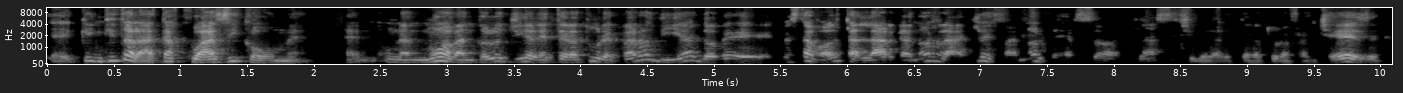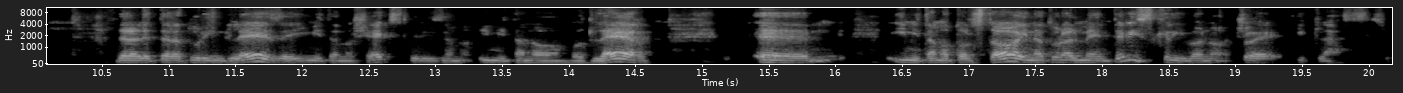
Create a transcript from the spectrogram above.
eh, intitolata Quasi come, una nuova antologia, letteratura e parodia, dove questa volta allargano il raggio e fanno il verso ai classici della letteratura francese, della letteratura inglese, imitano Shakespeare, imitano Baudelaire, eh, imitano Tolstoi naturalmente, riscrivono, cioè i classici.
